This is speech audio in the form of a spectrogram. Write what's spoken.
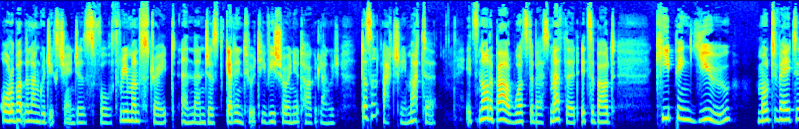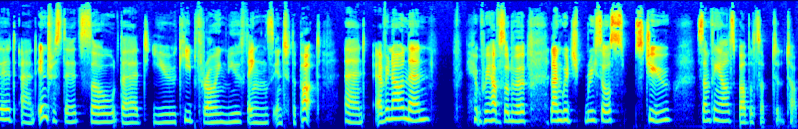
all about the language exchanges for three months straight and then just get into a TV show in your target language. Doesn't actually matter. It's not about what's the best method, it's about keeping you motivated and interested so that you keep throwing new things into the pot. And every now and then, if we have sort of a language resource stew, something else bubbles up to the top.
